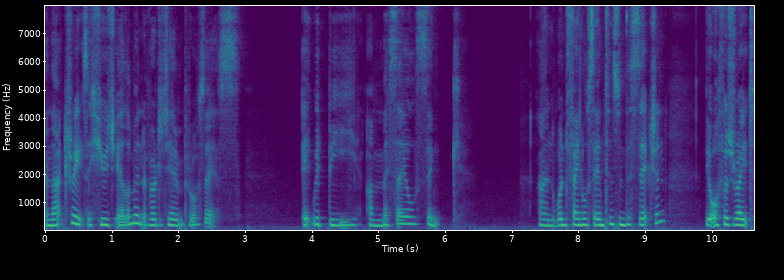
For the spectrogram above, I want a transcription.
and that creates a huge element of our deterrent process. It would be a missile sink. And one final sentence in this section the authors write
